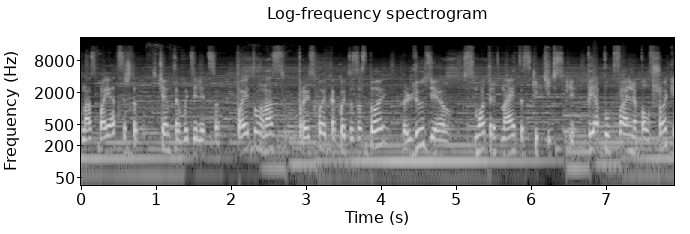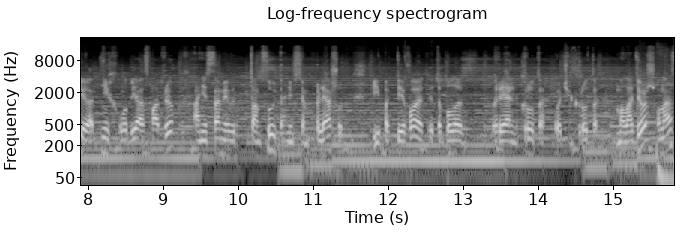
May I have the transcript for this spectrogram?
у нас боятся что чем-то выделиться. Поэтому у нас происходит какой-то застой, люди смотрят на это скептически. Я буквально был в шоке от них. Вот я смотрю, они сами танцуют, они всем пляшут и подпевают. Это было реально круто, очень круто. Молодежь у нас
